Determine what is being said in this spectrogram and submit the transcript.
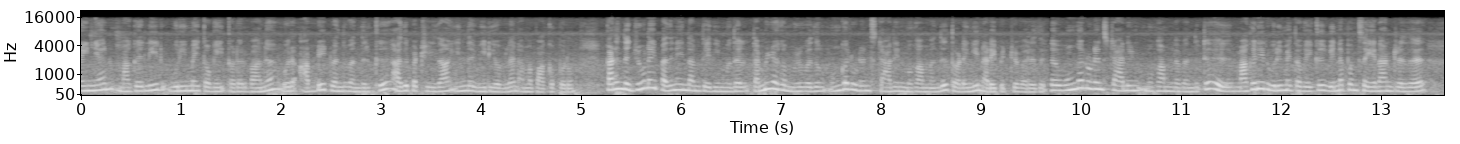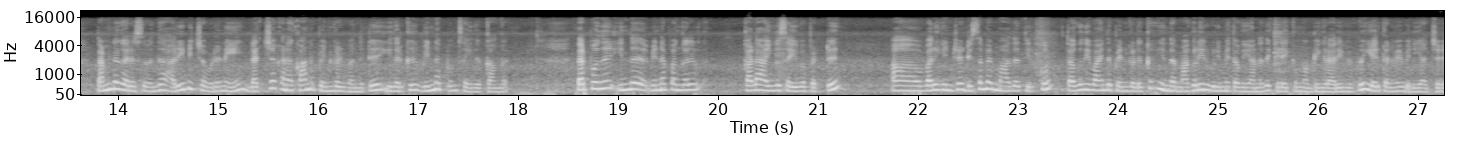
இளைஞர் மகளிர் உரிமை தொகை தொடர்பான ஒரு அப்டேட் வந்து வந்திருக்கு. அது பற்றி தான் இந்த வீடியோவில் நம்ம பார்க்க போகிறோம் கடந்த ஜூலை பதினைந்தாம் தேதி முதல் தமிழகம் முழுவதும் உங்களுடன் ஸ்டாலின் முகாம் வந்து தொடங்கி நடைபெற்று வருது. உங்களுடன் ஸ்டாலின் முகாமில் வந்துட்டு மகளிர் உரிமை தொகைக்கு விண்ணப்பம் செய்யலான்றதை தமிழக அரசு வந்து அறிவித்த உடனே லட்சக்கணக்கான பெண்கள் வந்துட்டு இதற்கு விண்ணப்பம் செய்திருக்காங்க. தற்போது இந்த விண்ணப்பங்கள் கள ஆய்வு செய்யப்பட்டு வருகின்ற டிசம்பர் மாதத்திற்கும் தகுதி வாய்ந்த பெண்களுக்கு இந்த மகளிர் உரிமை தொகையானது கிடைக்கும் அப்படிங்கிற அறிவிப்பு ஏற்கனவே வெளியாச்சு.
